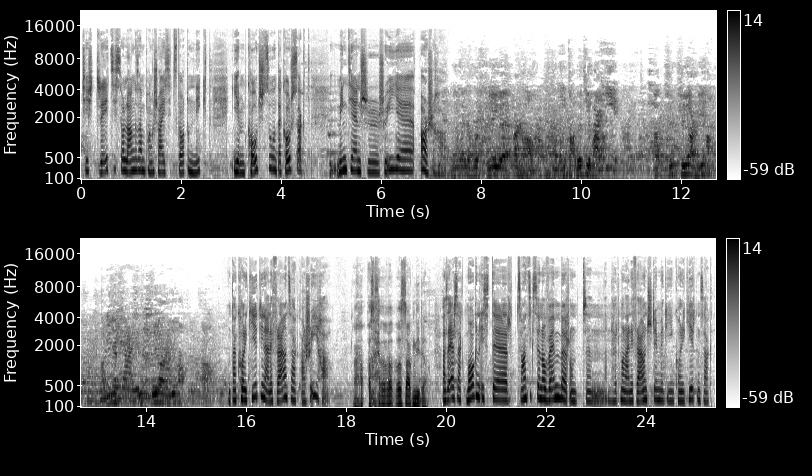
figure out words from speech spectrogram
Tisch dreht sich so langsam. Pang Shui sitzt dort und nickt ihrem Coach zu und der Coach sagt, Ming Tian Shui Ye Arshaha. Und dann korrigiert ihn eine Frau und sagt, Arshiha. Aha, was, was sagen die da? Also er sagt, morgen ist der 20. November und dann, hört man eine Frauenstimme, die ihn korrigiert und sagt,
